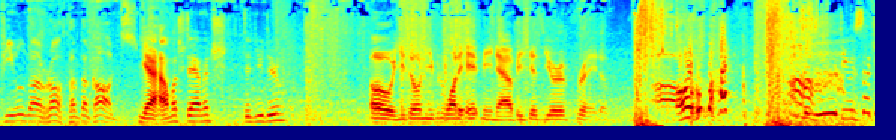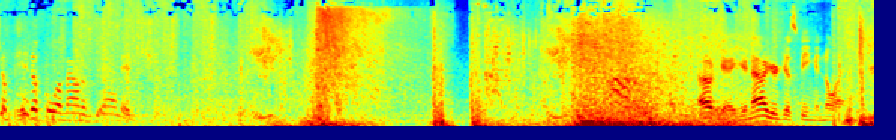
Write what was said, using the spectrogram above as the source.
Feel the wrath of the gods. Yeah, how much damage did you do? Oh, you don't even want to hit me now because you're afraid of. Ah. Oh my! How you do such a pitiful amount of damage? Okay, you're now you're just being annoying.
